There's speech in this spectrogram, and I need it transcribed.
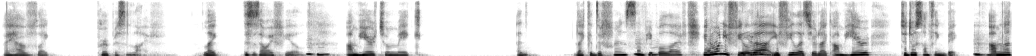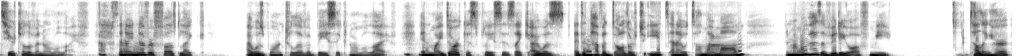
I have like purpose in life. Like this is how I feel. Mm-hmm. I'm here to make a like a difference in mm-hmm. people's life. You know when you feel Yeah. that, you feel it. You're like, I'm here to do something big. Mm-hmm. I'm not here to live a normal life. Absolutely. And I never felt like I was born to live a basic normal life. Mm-hmm. In my darkest places, like I was, I didn't have a dollar to eat, and I would tell my mom, and my mom has a video of me telling her,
